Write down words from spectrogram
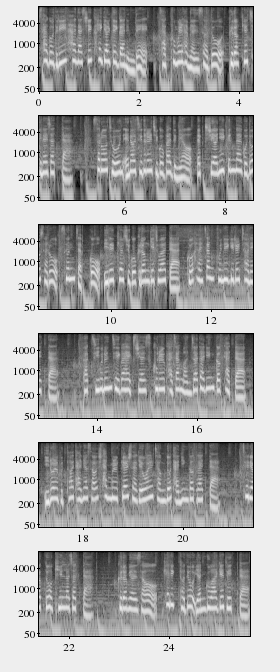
사고들이 하나씩 해결돼 가는데 작품을 하면서도 그렇게 친해졌다. 서로 좋은 에너지들을 주고받으며 액션이 끝나고도 서로 손잡고 일으켜주고 그런 게 좋았다고 활짝 분위기를 전했다. 박지훈은 제가 액션 스쿨을 가장 먼저 다닌 것 같다. 1월부터 다녀서 산물결 4개월 정도 다닌 것 같다. 체력도 길러졌다. 그러면서 캐릭터도 연구하게 됐다.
